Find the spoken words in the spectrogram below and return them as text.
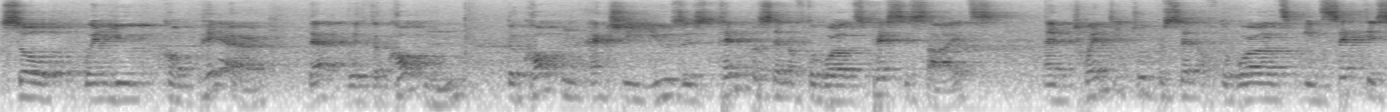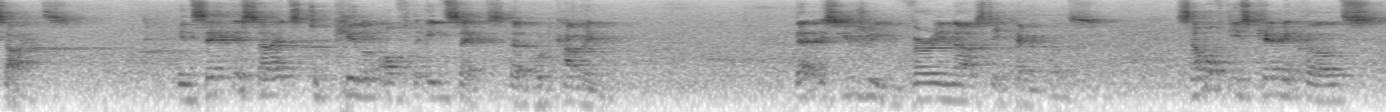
So when you compare that with the cotton, the cotton actually uses 10% of the world's pesticides and 22% of the world's insecticides. Insecticides to kill off the insects that would come in. That is usually very nasty chemicals. Some of these chemicals,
